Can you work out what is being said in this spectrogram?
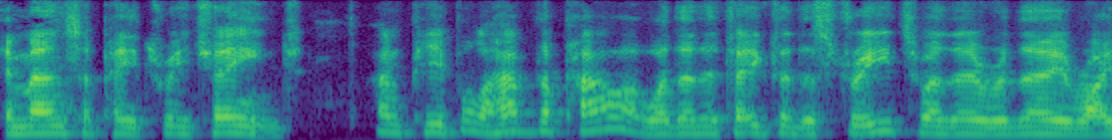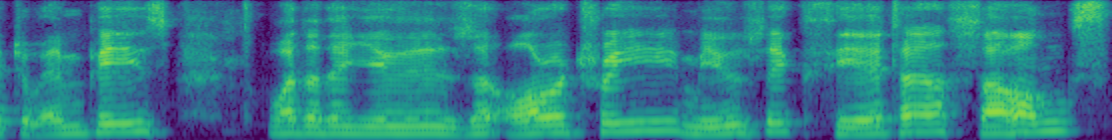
emancipatory change. And people have the power, whether they take to the streets, whether they write to MPs, whether they use oratory, music, theatre, songs,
